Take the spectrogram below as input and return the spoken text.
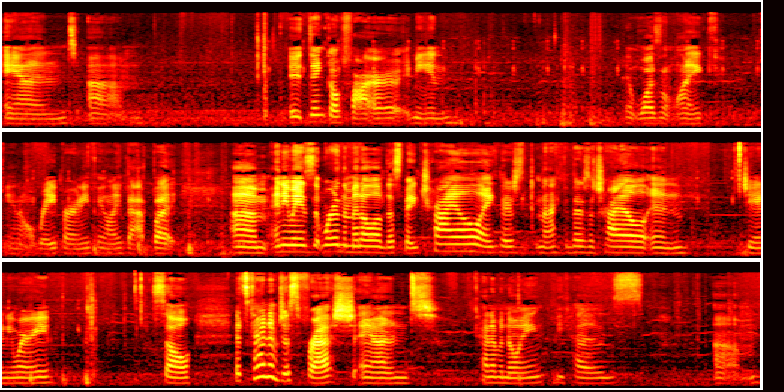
and um, it didn't go far. I mean, it wasn't like you know rape or anything like that, but. Um, anyways, we're in the middle of this big trial. Like, there's not, there's a trial in January, so it's kind of just fresh and kind of annoying because um,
